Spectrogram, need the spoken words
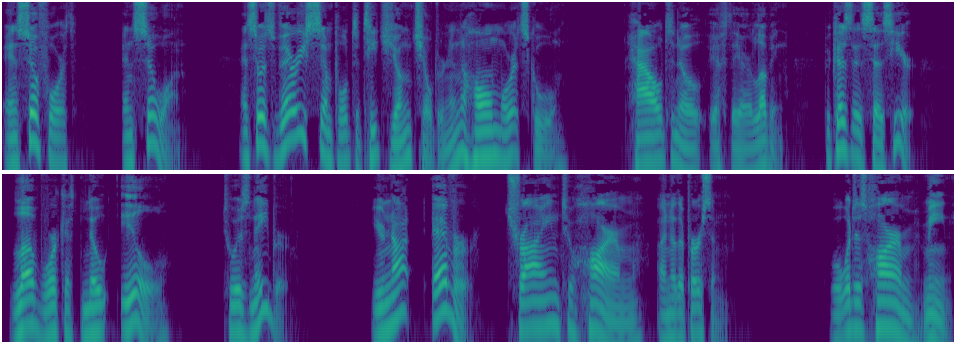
and so forth and so on. And so it's very simple to teach young children in the home or at school how to know if they are loving. Because it says here, love worketh no ill to his neighbor. You're not ever trying to harm another person. Well, what does harm mean?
